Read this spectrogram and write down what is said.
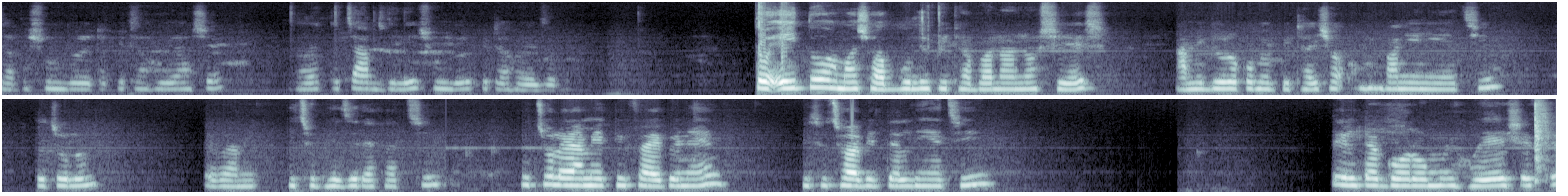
যাতে সুন্দর এটা পিঠা হয়ে আসে। ধর একটা চাপ দিলেই সুন্দর পিঠা হয়ে যাবে। তো এই তো আমার সবগুলি পিঠা বানানো শেষ। আমি দু রকমের পিঠাই সব বানিয়ে নিয়েছি। তো চলুন, এবার আমি কিছু ভেজে দেখাচ্ছি। তো চুলায় আমি একটি ফ্রাই প্যানে কিছু সয়াবিন তেল নিয়েছি। তেলটা গরম হয়ে এসেছে,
